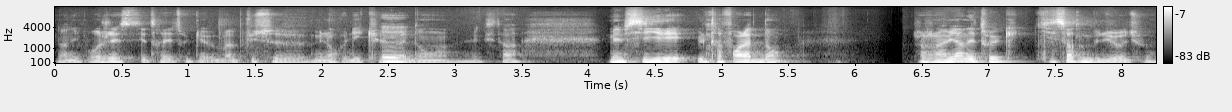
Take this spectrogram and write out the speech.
derniers projets, c'était très des trucs euh, bah, plus euh, mélancoliques, euh, Mm. dedans, etc. Même s'il est ultra fort là-dedans, j'aimerais bien des trucs qui sortent un peu du lot, tu vois.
